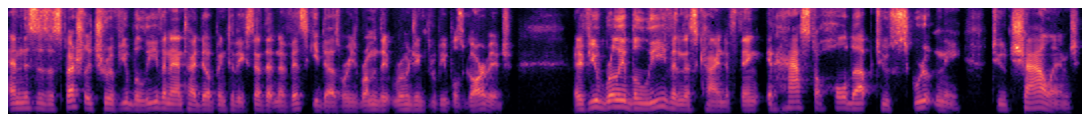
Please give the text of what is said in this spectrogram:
And this is especially true if you believe in anti-doping to the extent that Novitzky does, where he's rummaging through people's garbage. If you really believe in this kind of thing, it has to hold up to scrutiny, to challenge.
